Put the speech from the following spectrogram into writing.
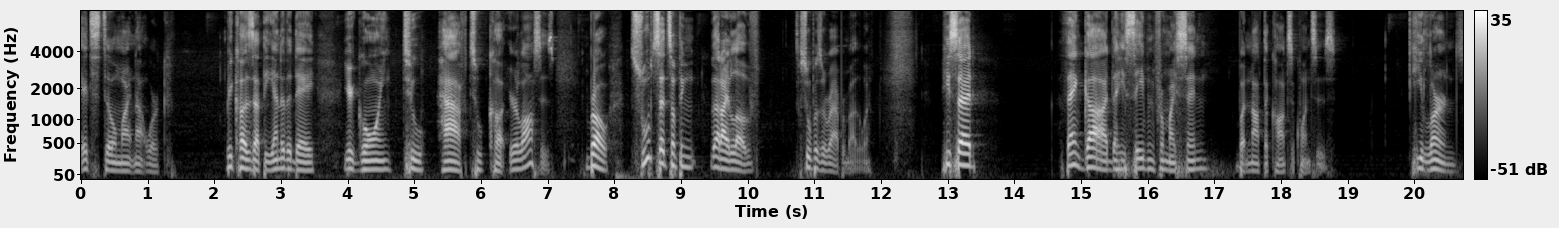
It still might not work. Because at the end of the day you're going to have to cut your losses. Bro swoop said something that i love. Swoop is a rapper by the way. He said thank god that he saved me from my sin but not the consequences. He learned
